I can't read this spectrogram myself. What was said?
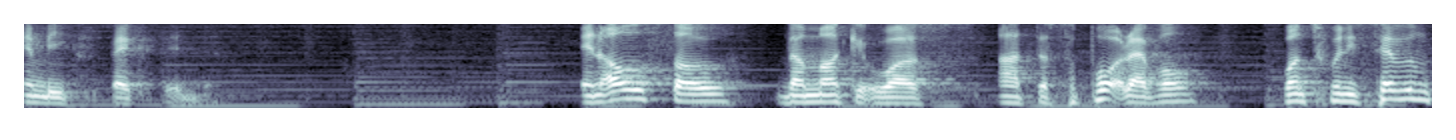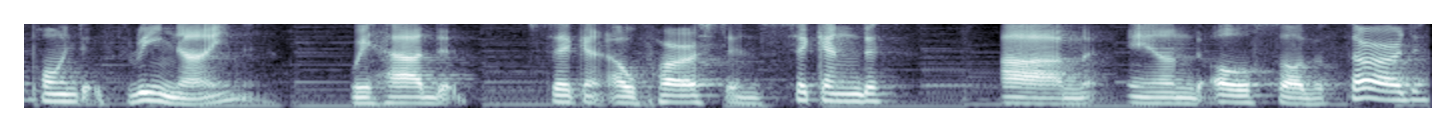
can be expected. And also, the market was at the support level 127.39. We had second, uh, first and second, um, and also the third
